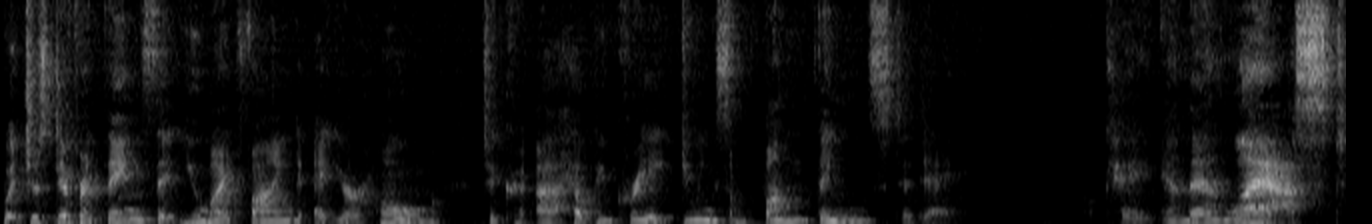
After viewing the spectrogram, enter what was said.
but just different things that you might find at your home to uh, help you create doing some fun things today. Okay, and then last,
